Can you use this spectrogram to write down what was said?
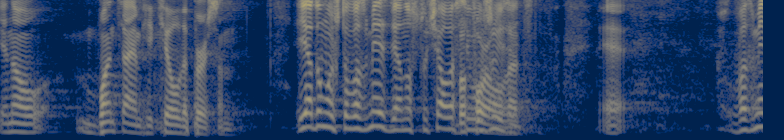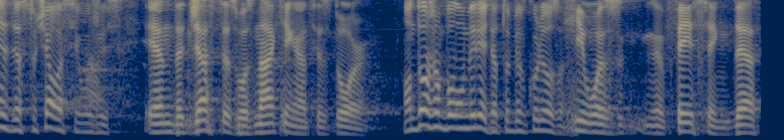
You know, one time he killed a person. И я думаю, что возмездие, оно стучалось в его Before all жизнь. that. Uh, Возмездие стучалось в его жизнь. And the justice was knocking at his door. Он должен был умереть от туберкулеза. He was uh, facing death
